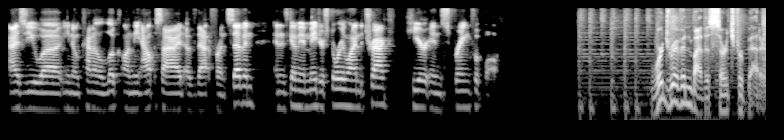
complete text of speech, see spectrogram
as you uh, you know, kind of look on the outside of that front seven. And it's going to be a major storyline to track here in spring football. We're driven by the search for better.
